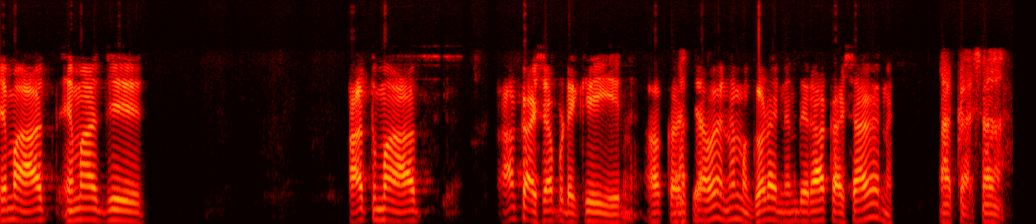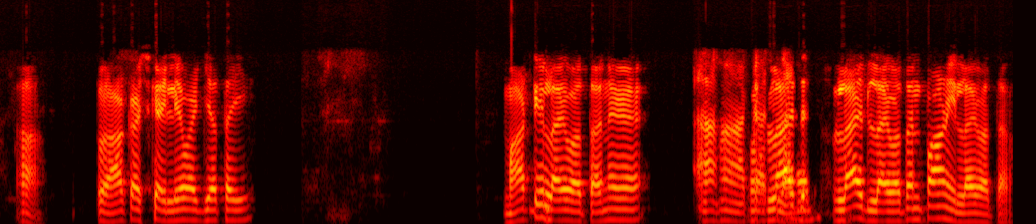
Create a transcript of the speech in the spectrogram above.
એમાં એમાં જે આત્મા આત- આકાશ આપણે કહીએ ને. આકાશ આવે ને એમાં ઘડાની અંદર આકાશ આવે ને. આકાશ હા. હા. તો આકાશ કઈ લેવા ગયા તા એ માટી લાવ્યા હતા ને લાદ લાદ લાવ્યા. હતા ને પાણી લાવ્યા હતા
